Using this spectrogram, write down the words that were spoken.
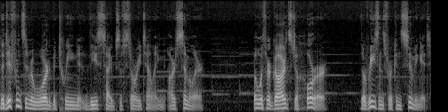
The difference in reward between these types of storytelling are similar, but with regards to horror, the reasons for consuming it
